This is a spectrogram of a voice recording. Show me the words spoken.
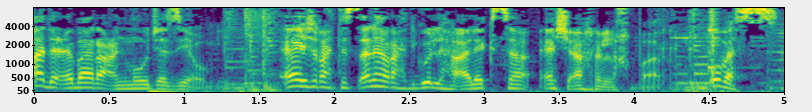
هذا عبارة عن موجز يومي. إيش راح تسألها؟ راح تقول لها أليكسا إيش آخر الأخبار؟ وبس.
